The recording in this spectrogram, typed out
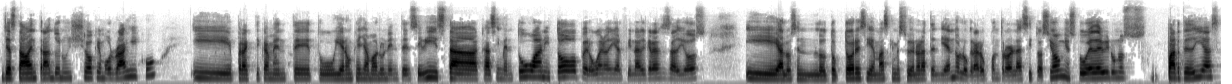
ya estaba entrando en un shock hemorrágico y prácticamente tuvieron que llamar a un intensivista, casi me entuban y todo, pero bueno, y al final, gracias a Dios, y a los, los doctores y demás que me estuvieron atendiendo lograron controlar la situación. Estuve débil unos par de días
